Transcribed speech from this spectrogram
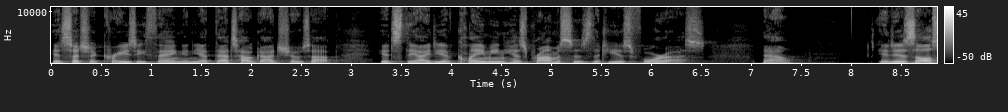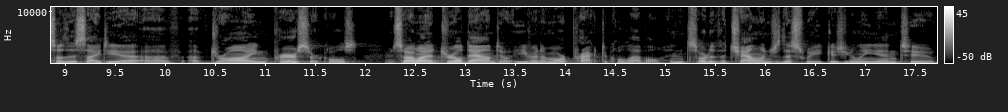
It's such a crazy thing, and yet that's how God shows up. It's the idea of claiming his promises that he is for us. Now, it is also this idea of, of drawing prayer circles. So I want to drill down to even a more practical level. And sort of the challenge this week as you lean into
